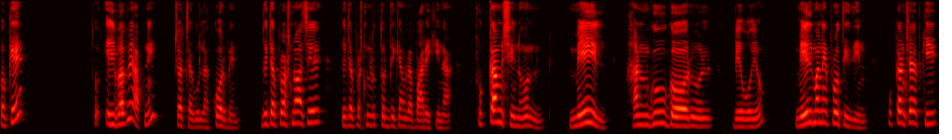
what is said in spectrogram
ওকে তো এইভাবে আপনি চর্চাগুলা করবেন। দুইটা প্রশ্ন আছে, দুইটা প্রশ্নের উত্তর দিকে আমরা পারি কি না ফুক্কাম সিনুন, মেইল হানগু গরুল বেওয়। মেইল মানে প্রতিদিন। ফুক্কাম সাহেব কি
